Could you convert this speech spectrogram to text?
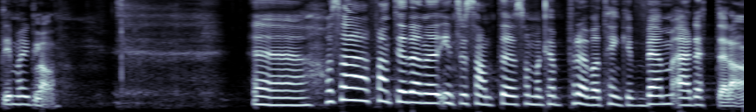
blir man jo glad Eh, og så fant jeg denne interessante som man kan prøve å tenke hvem er dette da?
